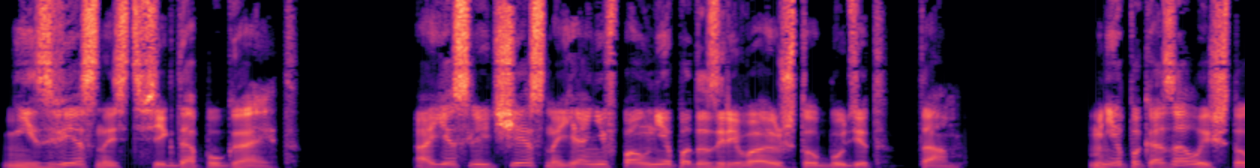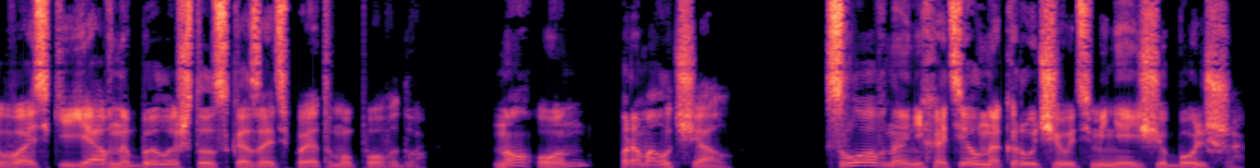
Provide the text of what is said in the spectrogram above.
«Неизвестность всегда пугает. А если честно, я не вполне подозреваю, что будет там. Мне показалось, что Ваське явно было что сказать по этому поводу. Но он промолчал. Словно не хотел накручивать меня еще больше.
